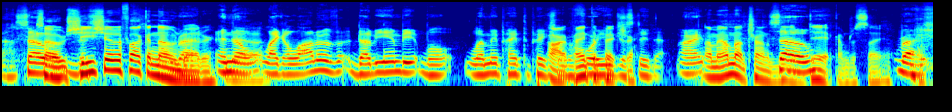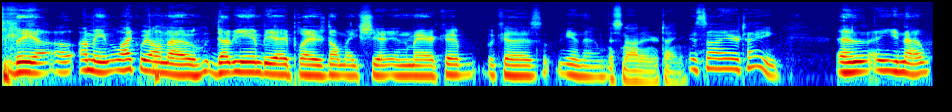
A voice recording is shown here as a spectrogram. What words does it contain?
Russia. So, So she this- should have fucking known right. better. And no, Yeah. like a lot of WNBA. Well, let me paint the picture All right, paint before the you picture. just do that. All right. I mean, I'm not trying to So- be a dick. I'm just saying. Right. The uh, I mean, like we all know, WNBA players don't make shit in America because you know It's not entertaining. it's not entertaining, and uh, you know, peop-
